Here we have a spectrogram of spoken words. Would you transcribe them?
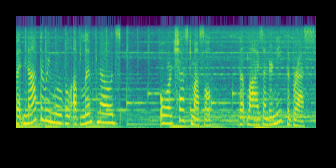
but not the removal of lymph nodes or chest muscle that lies underneath the breast.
